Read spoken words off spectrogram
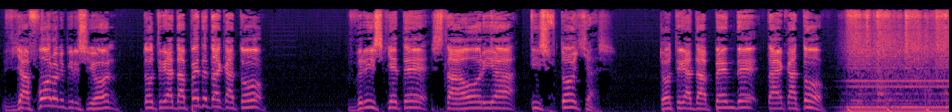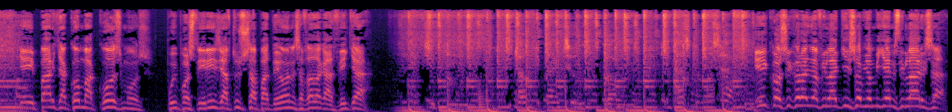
διαφόρων υπηρεσιών το 35% βρίσκεται στα όρια της φτώχειας. Το 35% και υπάρχει ακόμα κόσμος που υποστηρίζει αυτούς τους απατεώνες αυτά τα καθήκια. 20 χρόνια φυλακή σε όποιον πηγαίνει στη Λάρισα.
